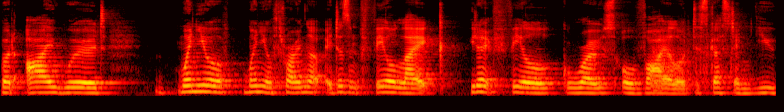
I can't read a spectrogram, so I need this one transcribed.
but I would when you're when you're throwing up, it doesn't feel like you don't feel gross or vile or disgusting. You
